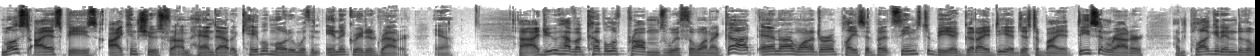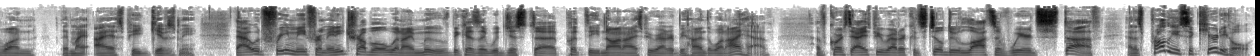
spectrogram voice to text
Most ISPs I can choose from hand out a cable modem with an integrated router. Yeah. Uh, I do have a couple of problems with the one I got, and I wanted to replace it, but it seems to be a good idea just to buy a decent router and plug it into the one that my ISP gives me. That would free me from any trouble when I move because I would just uh, put the non ISP router behind the one I have. Of course, the ISP router could still do lots of weird stuff, and it's probably a security hole.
